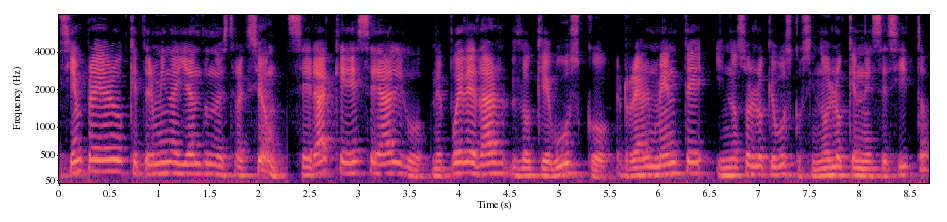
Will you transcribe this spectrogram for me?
Siempre hay algo que termina guiando nuestra acción. ¿Será que ese algo me puede dar lo que busco realmente y no solo lo que busco, sino lo que necesito?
